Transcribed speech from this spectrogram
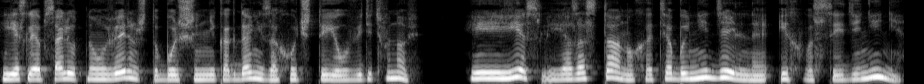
если абсолютно уверен, что больше никогда не захочет ее увидеть вновь? И если я застану хотя бы недельное их воссоединение,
